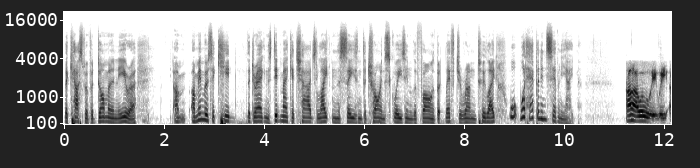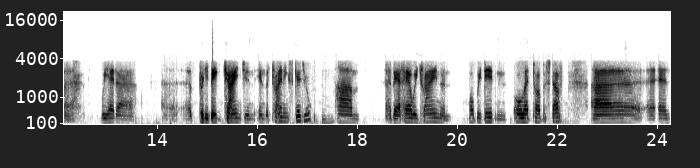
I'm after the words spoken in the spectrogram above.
the cusp of a dominant era. Um, I remember as a kid, the Dragons did make a charge late in the season to try and squeeze into the finals, but left your run too late. What, what happened in 78? Oh, well, we we, uh, we had a, a, pretty big change in, in the training schedule mm-hmm. um, about how we train and what we did and all that type of stuff. Uh, and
